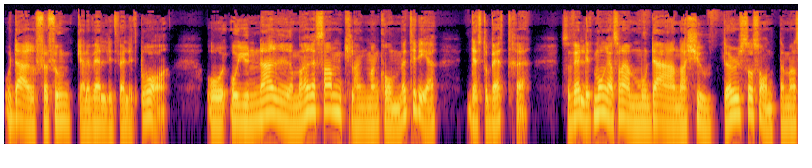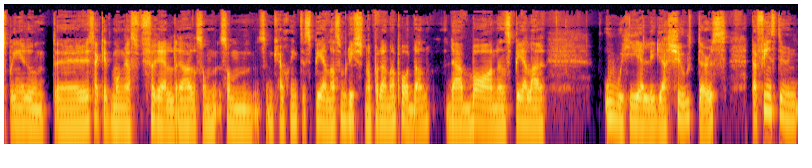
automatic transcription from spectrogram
Och därför funkar det väldigt, väldigt bra. Och, och ju närmare samklang man kommer till det, desto bättre. Så väldigt många sådana här moderna shooters och sånt när man springer runt. Eh, det är säkert många föräldrar som, som, som kanske inte spelar som lyssnar på denna podden. Där barnen spelar oheliga shooters. Där finns det en,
